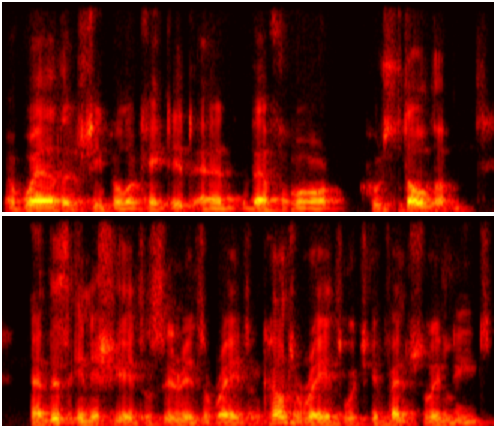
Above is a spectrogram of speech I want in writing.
where the sheep are located and therefore who stole them. And this initiates a series of raids and counter raids, which eventually leads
